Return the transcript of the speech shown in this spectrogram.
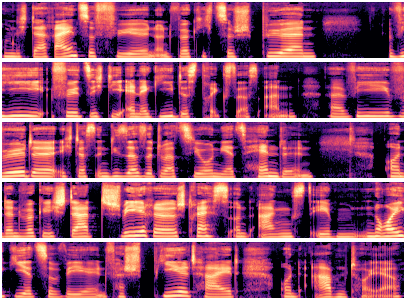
um dich da reinzufühlen und wirklich zu spüren, wie fühlt sich die Energie des Tricksters an? Äh, wie würde ich das in dieser Situation jetzt handeln? Und dann wirklich statt Schwere, Stress und Angst eben Neugier zu wählen, Verspieltheit und Abenteuer.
